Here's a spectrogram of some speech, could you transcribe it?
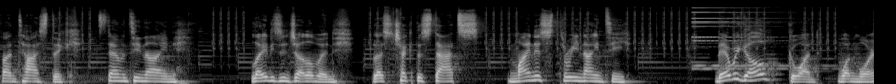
Fantastic. 79. Ladies and gentlemen, let's check the stats. Minus 390. There we go. Go on. One more.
